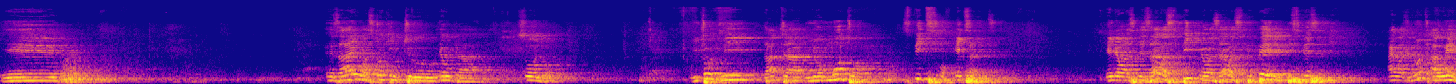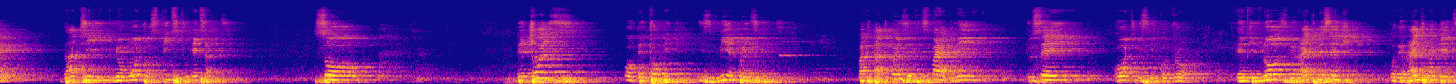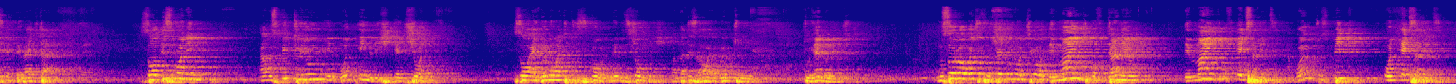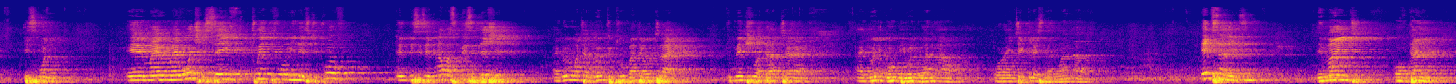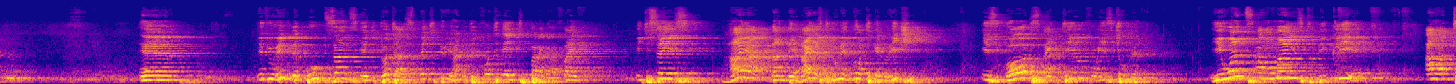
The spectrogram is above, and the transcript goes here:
Uh, as I was talking to Elder Sondo, he told me that uh, your motto speaks of excellence. And I was, as I was speaking, as I was preparing this I was not aware that uh, your motto speaks to excellence. So, the choice of the topic is mere coincidence. But that coincidence inspired me to say God is in control and He knows the right message for the right audience at the right time. So this morning, I will speak to you in both English and Shona. So I don't know what it is called, maybe it's Shonglish, but that is how I'm going to, to handle it. Musoro, the the mind of Daniel, the mind of excellence. I'm going to speak on excellence this morning. Uh, my, my watch is saying 24 minutes to 12, and this is an hour's presentation. I don't know what I'm going to do, but I will try to make sure that uh, I don't go beyond one hour or I take less than one hour. Excellence, the mind of Daniel. Um, if you read the book Sons and Daughters, page 348, paragraph 5, it says, higher than the highest human thought can reach is God's ideal for his children. He wants our minds to be clear, our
